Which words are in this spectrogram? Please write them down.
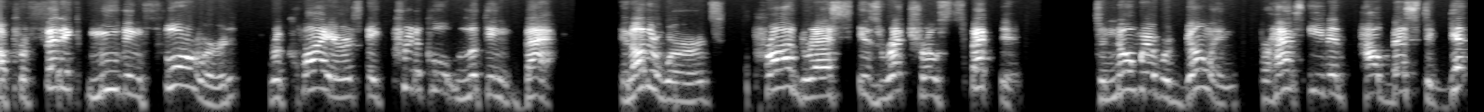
A prophetic moving forward requires a critical looking back. In other words, progress is retrospective. To know where we're going, perhaps even how best to get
